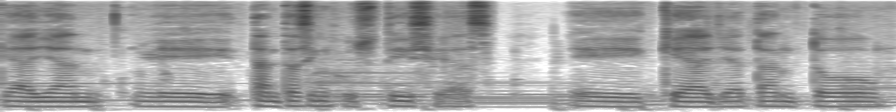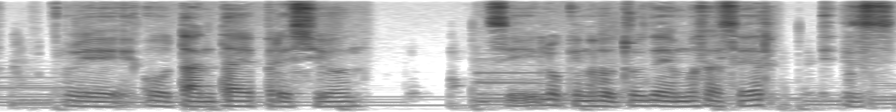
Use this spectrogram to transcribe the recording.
que hayan tantas injusticias, eh, que haya tanto eh, o tanta depresión. ¿sí? Lo que nosotros debemos hacer es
